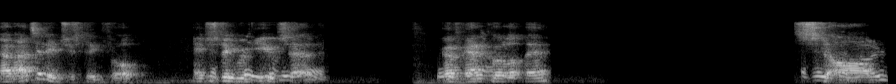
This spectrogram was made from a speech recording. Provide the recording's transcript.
Now that's an interesting thought. Interesting review, sir. Go the ankle a there. That's what he Stop. no.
